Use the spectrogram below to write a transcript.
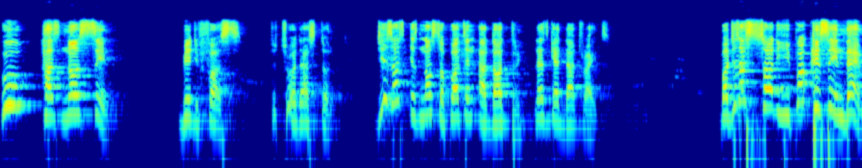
who has no sin be the first to throw that stone. Jesus is not supporting adultery. Let's get that right. But Jesus saw the hypocrisy in them,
